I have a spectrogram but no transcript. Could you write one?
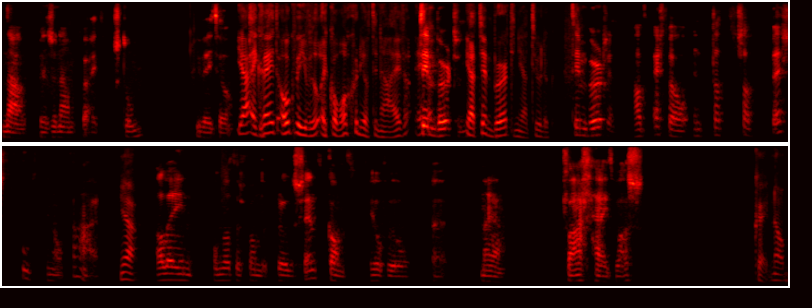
nou, ik ben zijn naam kwijt. Stom. Je weet wel. ja, ik weet ook wie. Ik kom ook gewoon niet op die naam. Even- Tim Burton. Ja, Tim Burton, ja, tuurlijk. Tim Burton had echt wel, en dat zat best goed in elkaar. Ja, Alleen omdat er van de producentkant heel veel, eh, nou ja, vaagheid was. Oké. nou,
